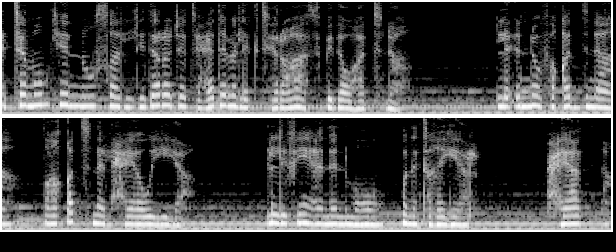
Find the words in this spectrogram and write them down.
حتى ممكن نوصل لدرجة عدم الاكتراث بذواتنا لأنه فقدنا طاقتنا الحيوية اللي فيها ننمو ونتغير بحياتنا.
